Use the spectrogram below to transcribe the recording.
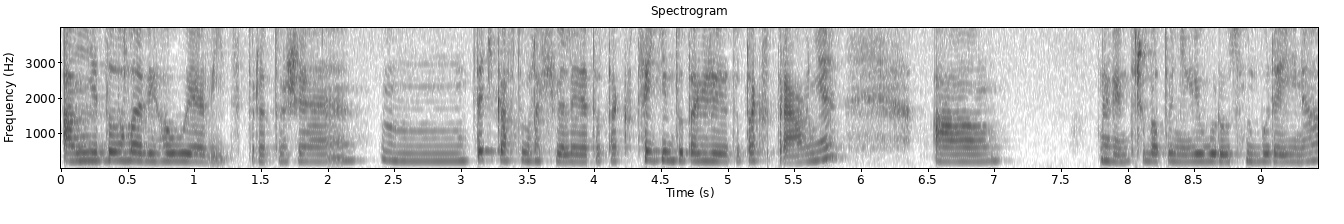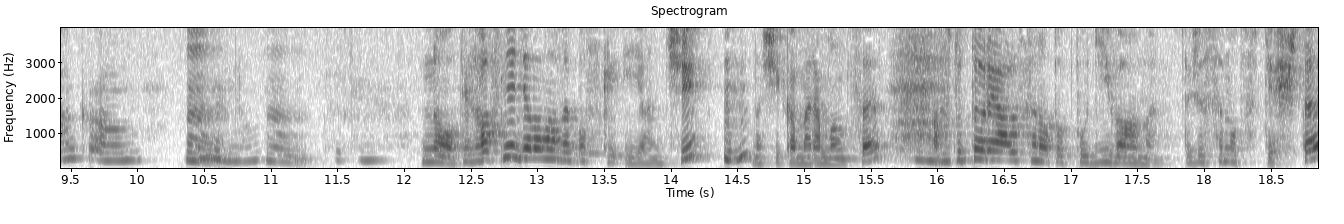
A mě tohle vyhovuje víc, protože mm, teďka v tuhle chvíli je to tak, cítím to tak, že je to tak správně. A nevím, třeba to někdy v budoucnu bude jinak. A, hmm. nevím, no. Hmm. No, ty jsi vlastně dělala webovky i Janči, mm-hmm. naší kameramance, a v tutoriálu se na to podíváme. Takže se moc těšte.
